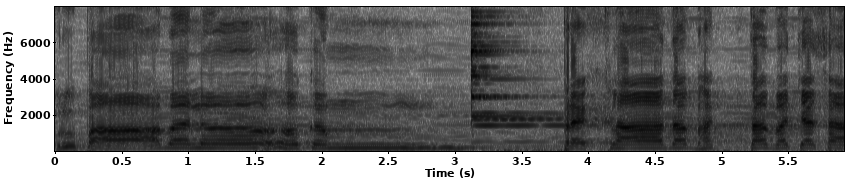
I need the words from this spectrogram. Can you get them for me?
कृपावलोकम् प्रह्लादभक्तवचसा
